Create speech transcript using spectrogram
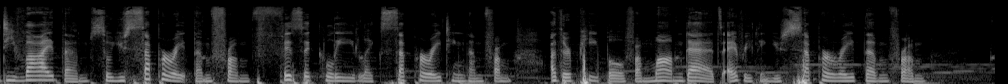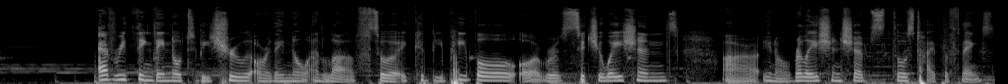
divide them so you separate them from physically like separating them from other people from mom dads everything you separate them from everything they know to be true or they know and love so it could be people or situations uh, you know relationships those type of things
